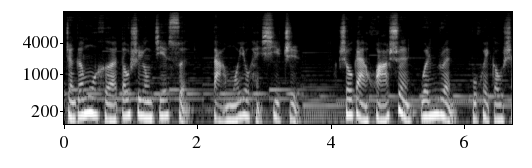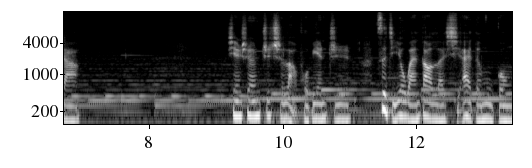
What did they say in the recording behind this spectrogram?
整个木盒都是用接榫打磨，又很细致，手感滑顺温润，不会勾纱。先生支持老婆编织，自己又玩到了喜爱的木工。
